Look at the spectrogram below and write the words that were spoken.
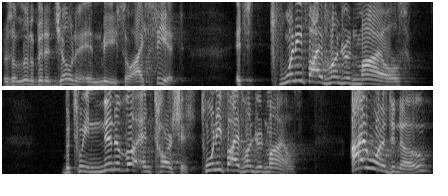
there's a little bit of Jonah in me, so I see it. It's 2,500 miles between Nineveh and Tarshish. 2,500 miles. I wanted to know,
